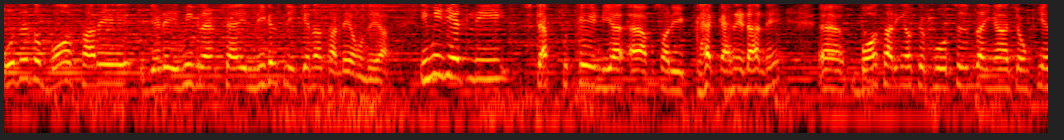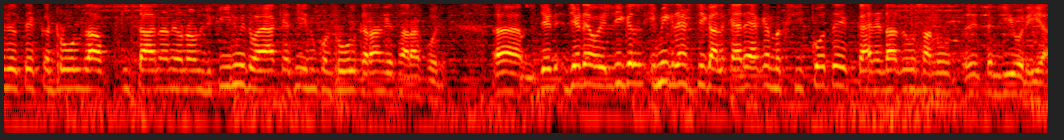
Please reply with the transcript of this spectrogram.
ਉਹਦੇ ਤੋਂ ਬਹੁਤ ਸਾਰੇ ਜਿਹੜੇ ਇਮੀਗ੍ਰੈਂਟਸ ਹੈ ਇਲੀਗਲ ਤਰੀਕੇ ਨਾਲ ਸਾਡੇ ਆਉਂਦੇ ਆ। ਇਮੀਡੀਏਟਲੀ ਸਟੈਪ ਚੁੱਕੇ ਇੰਡੀਆ ਸੌਰੀ ਕੈਨੇਡਾ ਨੇ। ਬਹੁਤ ਸਾਰੀਆਂ ਉੱਥੇ ਫੋਰਸਸ ਵਧਾਈਆਂ ਚੌਕੀਆਂ ਦੇ ਉੱਤੇ ਕੰਟਰੋਲ ਦਾ ਕੀਤਾ ਇਹਨਾਂ ਨੇ ਉਹਨਾਂ ਨੂੰ ਯਕੀਨ ਵੀ ਦਿਵਾਇਆ ਕਿ ਅਸੀਂ ਇਹਨੂੰ ਕੰਟਰੋਲ ਕਰਾਂਗੇ ਸਾਰਾ ਕੁਝ। ਜਿਹੜੇ ਜਿਹੜੇ ਉਹ ਇਲੀਗਲ ਇਮੀਗ੍ਰੈਂਟਸ ਦੀ ਗੱਲ ਕਹਿ ਰਿਹਾ ਕਿ ਮੈਕਸੀਕੋ ਤੇ ਕੈਨੇਡਾ ਤੋਂ ਸਾਨੂੰ ਅਹ, ਤੰਗੀ ਹੋ ਰਹੀ ਆ।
